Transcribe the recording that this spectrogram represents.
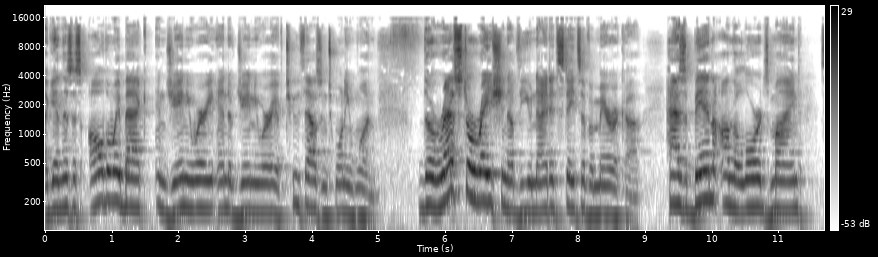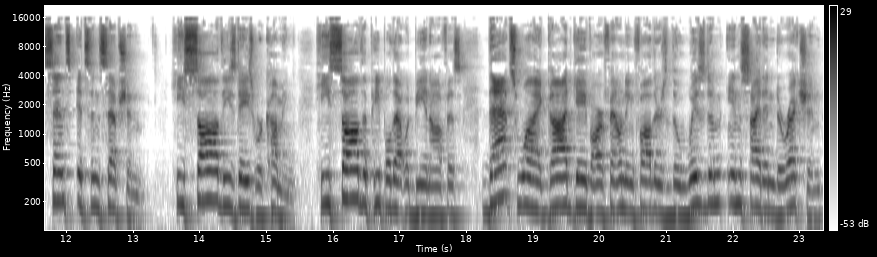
Again, this is all the way back in January, end of January of 2021. The restoration of the United States of America has been on the Lord's mind since its inception. He saw these days were coming. He saw the people that would be in office. That's why God gave our founding fathers the wisdom, insight, and direction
